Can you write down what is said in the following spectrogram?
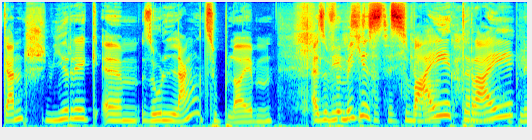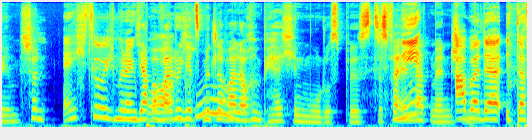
ganz schwierig, ähm, so lang zu bleiben. Also für Nee, das mich ist ist zwei, drei Problem. schon echt so, ich mir denke, Ja, aber boah, weil du jetzt puh. mittlerweile auch im Pärchenmodus bist. Das verändert Menschen. Aber der, der,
